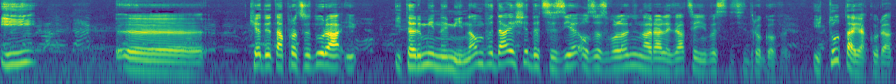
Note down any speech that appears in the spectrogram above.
I e, kiedy ta procedura i, i terminy miną, wydaje się decyzję o zezwoleniu na realizację inwestycji drogowej. I tutaj akurat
